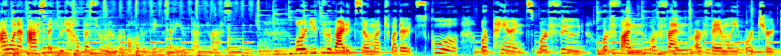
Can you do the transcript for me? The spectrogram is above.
I want to ask that you would help us remember all the things that you've done for us. Lord, you've provided so much, whether it's school or parents or food or fun or friends or family or church.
